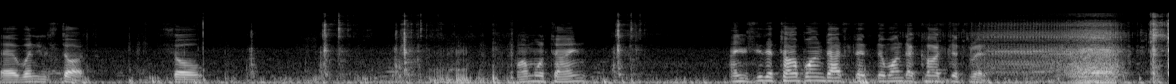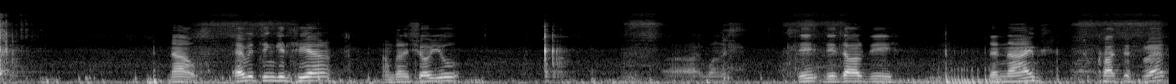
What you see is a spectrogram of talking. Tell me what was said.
Uh, when you start. So one more time. And you see the top one, that's the, the one that caught the thread. Now, everything is here. I'm gonna show you. Uh, I wanna see, these are the, the knives to cut the thread.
